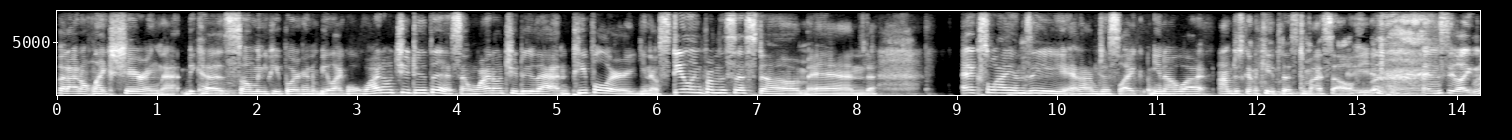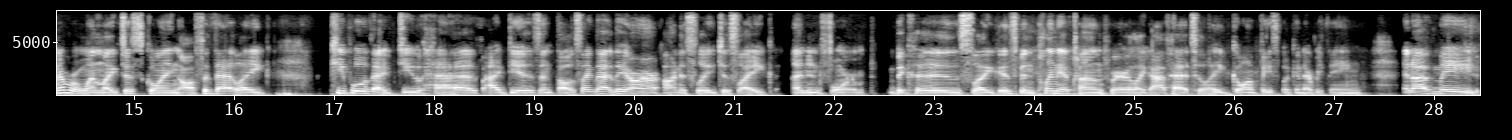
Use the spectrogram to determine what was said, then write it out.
but I don't like sharing that because mm. so many people are going to be like, well, why don't you do this? And why don't you do that? And people are, you know, stealing from the system and X, Y, and Z. And I'm just like, you know what? I'm just going to keep this to myself. Yeah. and see, like, number one, like, just going off of that, like, people that do have ideas and thoughts like that, they are honestly just like uninformed because like it's been plenty of times where like I've had to like go on Facebook and everything and I've made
